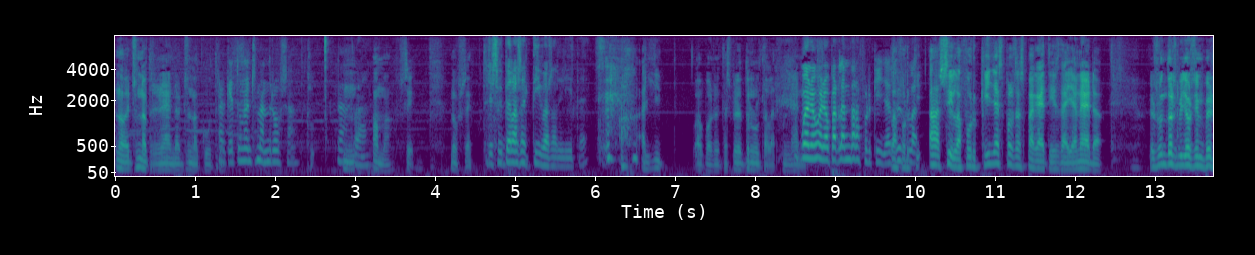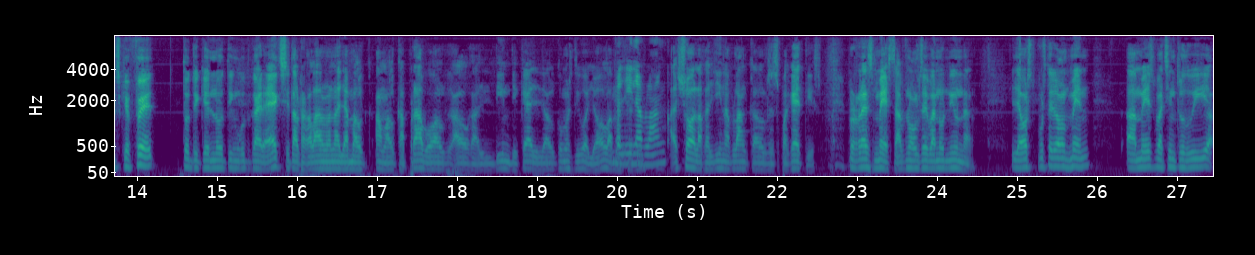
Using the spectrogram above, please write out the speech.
no, ets una altra nena, ets una cutre. Perquè tu no ets mandrosa. Clar. Mm, home, sí, no ho sé. Jo soc de les actives al llit, eh? Ah, al llit. Oh, bueno, t'espero torno el telèfon, nena. Bueno, bueno, parlem de la forquilla, La forqui... Ah, sí, la forquilla és pels espaguetis, deia nena. És un dels millors invents que he fet, tot i que no he tingut gaire èxit, el regalaven allà amb el, amb el capravo, el, el gall d'indi aquell, el, com es diu allò? La Gallina blanca. Això, la gallina blanca, els espaguetis. Però res més, saps? No els he venut ni una. I llavors, posteriorment, a més, vaig introduir eh,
